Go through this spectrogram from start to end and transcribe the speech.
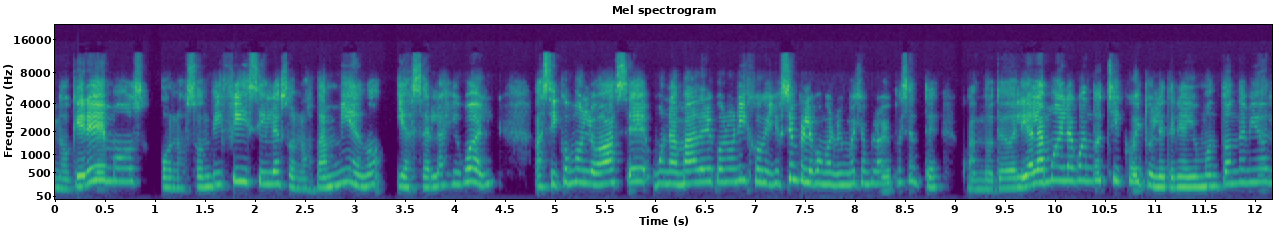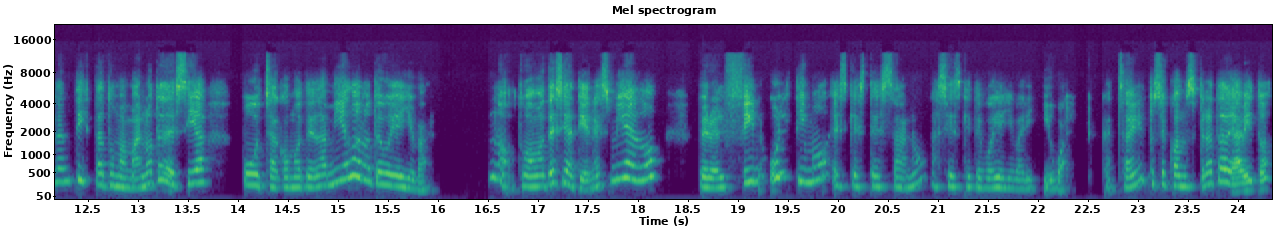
no queremos o nos son difíciles o nos dan miedo y hacerlas igual, así como lo hace una madre con un hijo, que yo siempre le pongo el mismo ejemplo a mi paciente. Cuando te dolía la muela cuando chico y tú le tenías un montón de miedo al dentista, tu mamá no te decía, pucha, como te da miedo, no te voy a llevar. No, tu mamá te decía, tienes miedo, pero el fin último es que estés sano, así es que te voy a llevar igual. ¿cachai? Entonces, cuando se trata de hábitos,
